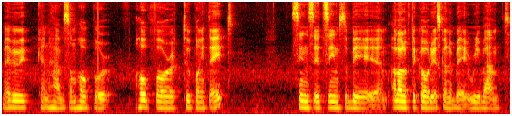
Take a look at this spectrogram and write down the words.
maybe we can have some hope for hope for 2.8 since it seems to be um, a lot of the code is going to be revamped.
